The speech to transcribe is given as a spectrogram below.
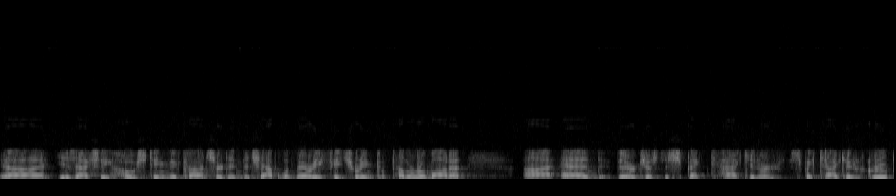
uh, is actually hosting the concert in the Chapel of Mary, featuring Cappella Romana, uh, and they're just a spectacular, spectacular group.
